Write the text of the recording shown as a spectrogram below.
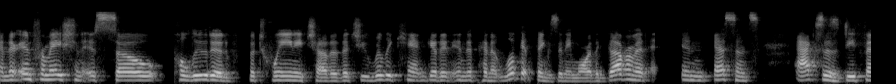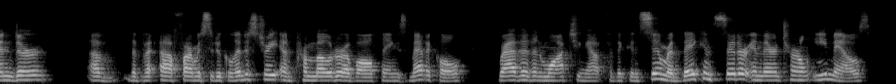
and their information is so polluted between each other that you really can't get an independent look at things anymore. The government, in essence, acts as defender of the uh, pharmaceutical industry and promoter of all things medical, rather than watching out for the consumer. They consider in their internal emails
